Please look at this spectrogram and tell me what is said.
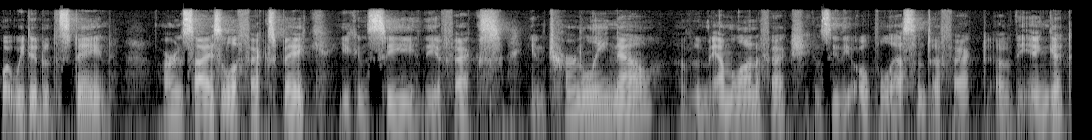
what we did with the stain. Our incisal effects bake, you can see the effects internally now of the mamelon effects. You can see the opalescent effect of the ingot.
